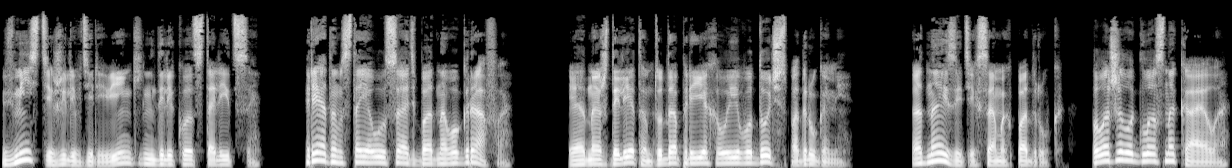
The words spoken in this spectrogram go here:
Вместе жили в деревеньке недалеко от столицы. Рядом стояла усадьба одного графа. И однажды летом туда приехала его дочь с подругами. Одна из этих самых подруг положила глаз на Кайла.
